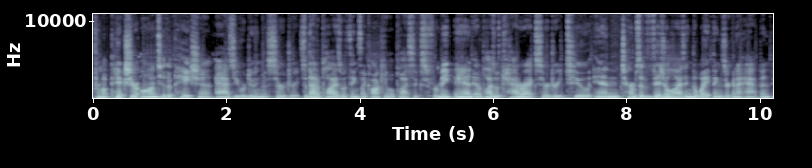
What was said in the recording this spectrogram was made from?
from a picture onto the patient as you were doing the surgery. So that applies with things like oculoplastics for me, and it applies with cataract surgery too in terms of visualizing the way things are gonna happen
